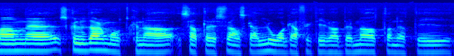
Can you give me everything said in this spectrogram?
Man eh, skulle däremot kunna sätta det svenska lågaffektiva bemötandet i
